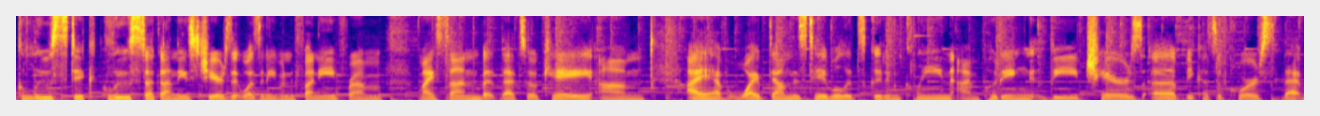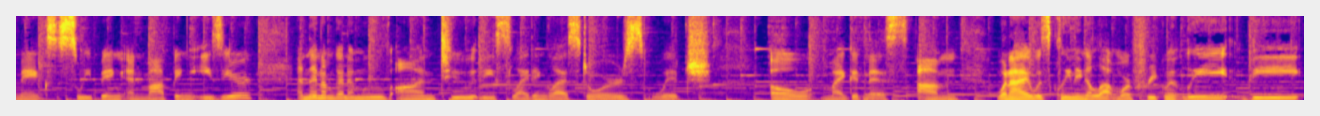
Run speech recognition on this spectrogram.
glue stick glue stuck on these chairs. It wasn't even funny from my son, but that's okay. Um, I have wiped down this table. It's good and clean. I'm putting the chairs up because, of course, that makes sweeping and mopping easier. And then I'm going to move on to the sliding glass doors, which Oh my goodness. Um, when I was cleaning a lot more frequently, the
